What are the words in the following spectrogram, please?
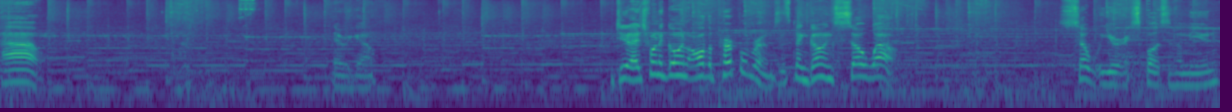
How? There we go. Dude, I just want to go in all the purple rooms. It's been going so well. So, you're explosive immune?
